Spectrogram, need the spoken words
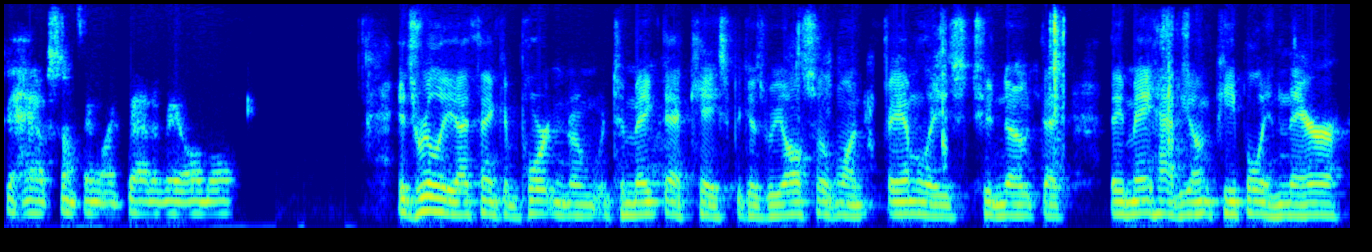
to have something like that available. It's really, I think, important to make that case because we also want families to note that they may have young people in their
